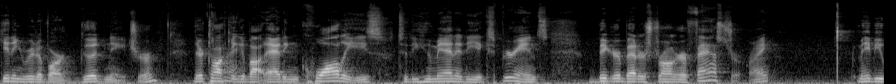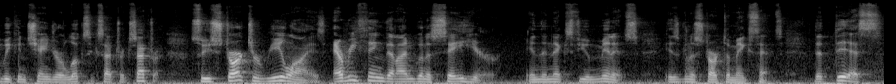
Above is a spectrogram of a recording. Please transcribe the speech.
getting rid of our good nature. They're talking Right. about adding qualities to the humanity experience, bigger, better, stronger, faster, right? Maybe we can change our looks, etc., etc. So you start to realize everything that I'm going to say here in the next few minutes is going to start to make sense. That this,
